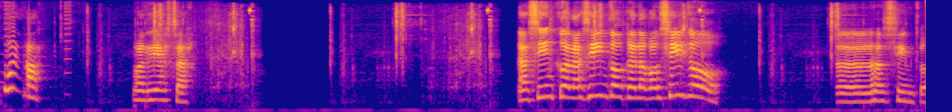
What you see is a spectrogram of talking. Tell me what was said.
¡Juega! Vale, ya está. La 5, la 5, que lo consigo. Uh, la 5.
